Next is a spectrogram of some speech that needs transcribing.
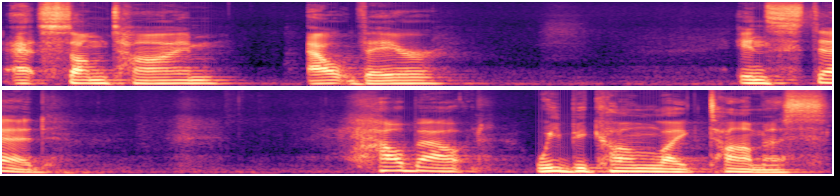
at some time out there. Instead, how about we become like Thomas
